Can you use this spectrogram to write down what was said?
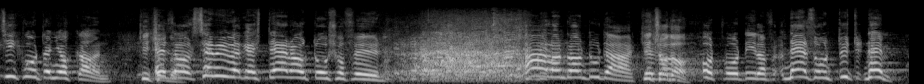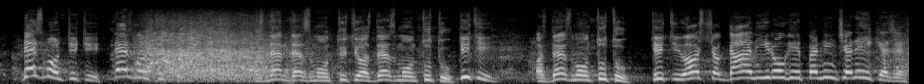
cikk volt a nyakán. Kicsoda? Ez a szemüveges terautósofőr. Állandóan dudát. Ez Kicsoda? A, ott volt dél Nelson Tütü, nem, Desmond Tütü, Desmond Tütü. Az nem Desmond Tütü, az Desmond Tutu. Tütü. Az Desmond Tutu. Tütü, az csak Dán írógépen nincsen ékezet.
